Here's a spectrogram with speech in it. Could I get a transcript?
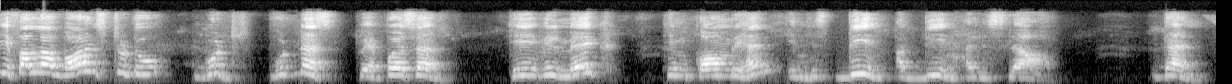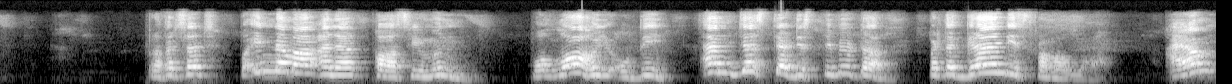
If Allah wants to do good goodness to a person, He will make him comprehend in his deen, ad-deen, al-Islam. Then, Prophet said, وَإِنَّمَا أَنَا قَاسِمٌ وَاللَّهُ يُعْطِي I'm just a distributor, but the grant is from Allah. I am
